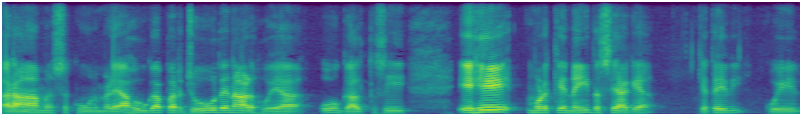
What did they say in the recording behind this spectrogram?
ਆਰਾਮ, ਸਕੂਨ ਮਿਲਿਆ ਹੋਊਗਾ, ਪਰ ਜੋ ਉਹਦੇ ਨਾਲ ਹੋਇਆ, ਉਹ ਗਲਤ ਸੀ। ਇਹ ਮੁੜ ਕੇ ਨਹੀਂ ਦੱਸਿਆ ਗਿਆ ਕਿਤੇ ਵੀ। ਕੋਈ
